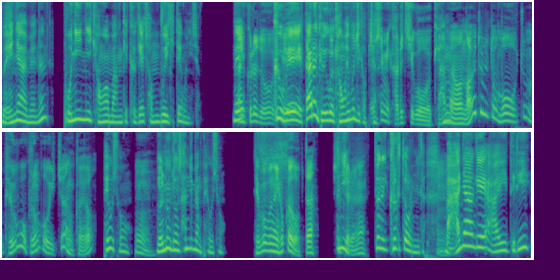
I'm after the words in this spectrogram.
왜냐하면은 본인이 경험한 게 그게 전부이기 때문이죠. 네, 아니 그래도 그 외에 다른 교육을 경험해 본 적이 없잖아요. 열심히 가르치고 이렇게 음. 하면 아이들도 뭐 좀 배우고 그런 거 있지 않을까요? 배우죠. 응. 10명 중에서 한두 명 배우죠. 대부분은 효과가 없다. 아니, 실제로는. 저는 그렇게 떠오릅니다. 음. 만약에 아이들이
